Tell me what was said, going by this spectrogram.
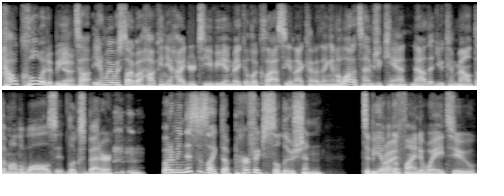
How cool would it be Yeah. to, you know, we always talk about how can you hide your TV and make it look classy and that kind of thing. And a lot of times you can't. Now that you can mount them on the walls, it looks better. but I mean, this is like the perfect solution to be able to find a way to,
